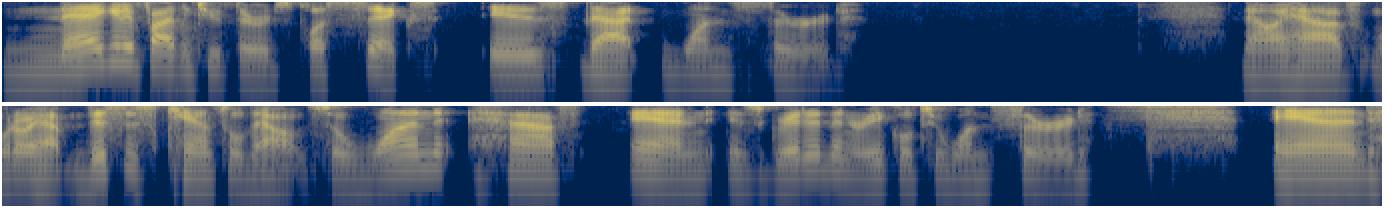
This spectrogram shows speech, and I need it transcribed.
negative five and two thirds plus six is that one third. Now I have, what do I have? This is canceled out. So 1 half n is greater than or equal to 1 third. And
